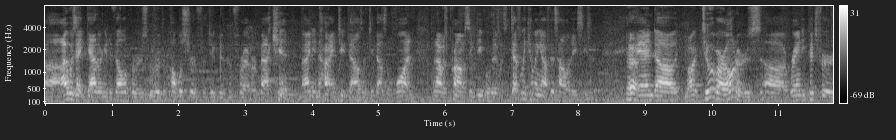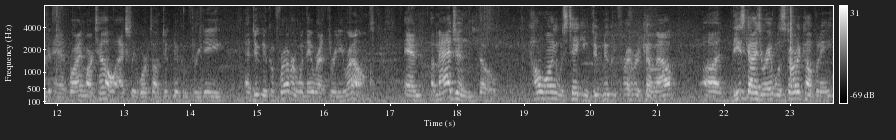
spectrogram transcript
Uh, I was at Gathering of Developers. We were the publisher for Duke Nukem Forever back in 99, 2000, 2001, when I was promising people that it was definitely coming out this holiday season. and uh, our, two of our owners, uh, Randy Pitchford and Brian Martel, actually worked on Duke Nukem 3D and Duke Nukem Forever when they were at 3D Realms. And imagine, though, how long it was taking Duke Nukem Forever to come out uh, these guys were able to start a company,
